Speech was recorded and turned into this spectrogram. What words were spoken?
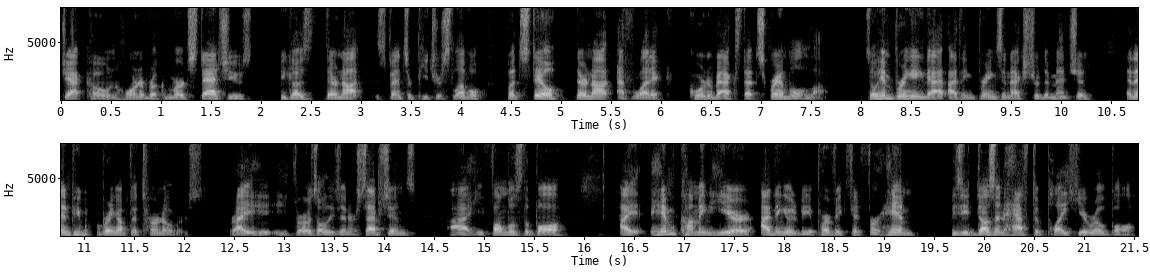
Jack Coan, Hornibrook, Mertz statues because they're not Spencer Petras level, but still they're not athletic quarterbacks that scramble a lot. So him bringing that, I think, brings an extra dimension. And then people bring up the turnovers, right? He, he throws all these interceptions. Uh, he fumbles the ball. I him coming here, I think it would be a perfect fit for him because he doesn't have to play hero ball.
